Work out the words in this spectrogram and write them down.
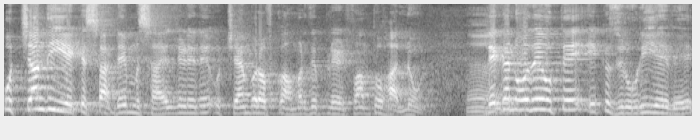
ਉਹ ਚਾਹੁੰਦੀ ਹੈ ਕਿ ਸਾਡੇ ਮਸਾਇਲ ਜਿਹੜੇ ਨੇ ਉਹ ਚੈਂਬਰ ਆਫ ਕਾਮਰਸ ਦੇ ਪਲੇਟਫਾਰਮ ਤੋਂ ਹੱਲ ਹੋਣ। ਲੇਕਿਨ ਉਹਦੇ ਉੱਤੇ ਇੱਕ ਜ਼ਰੂਰੀ ਹੈ ਵੇ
